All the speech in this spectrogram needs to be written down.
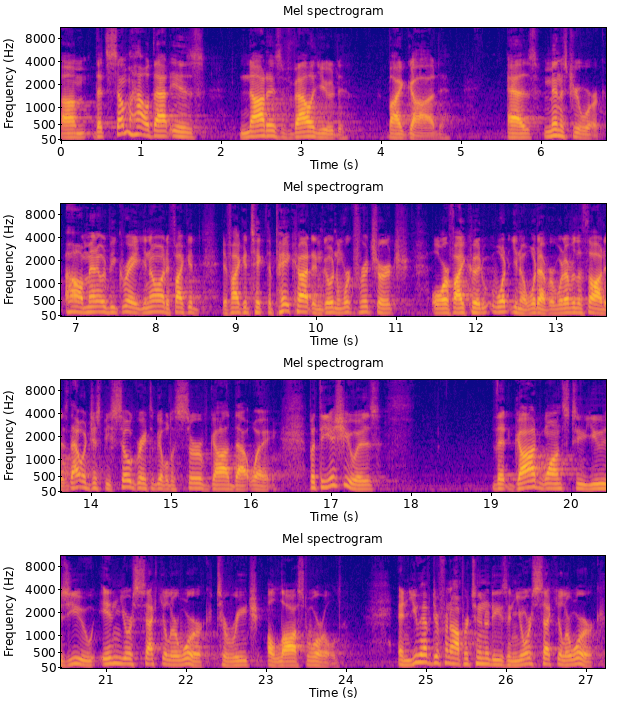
um, that somehow that is not as valued by God as ministry work. Oh man, it would be great. You know what? If I could, if I could take the pay cut and go and work for a church, or if I could, what you know, whatever, whatever the thought is, that would just be so great to be able to serve God that way. But the issue is that God wants to use you in your secular work to reach a lost world, and you have different opportunities in your secular work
